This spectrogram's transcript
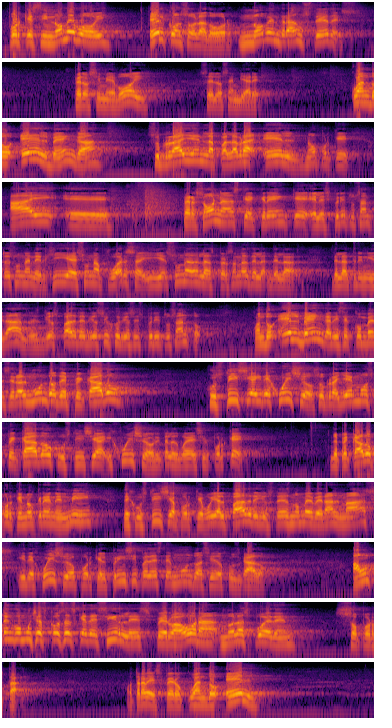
porque si no me voy, el consolador no vendrá a ustedes pero si me voy, se los enviaré. Cuando Él venga, subrayen la palabra Él, ¿no? Porque hay eh, personas que creen que el Espíritu Santo es una energía, es una fuerza y es una de las personas de la, de la, de la Trinidad. Es Dios Padre, Dios Hijo, Dios Espíritu Santo. Cuando Él venga, dice, convencerá al mundo de pecado, justicia y de juicio. Subrayemos pecado, justicia y juicio. Ahorita les voy a decir por qué. De pecado porque no creen en mí, de justicia porque voy al Padre y ustedes no me verán más, y de juicio porque el príncipe de este mundo ha sido juzgado. Aún tengo muchas cosas que decirles, pero ahora no las pueden soportar. Otra vez, pero cuando Él,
